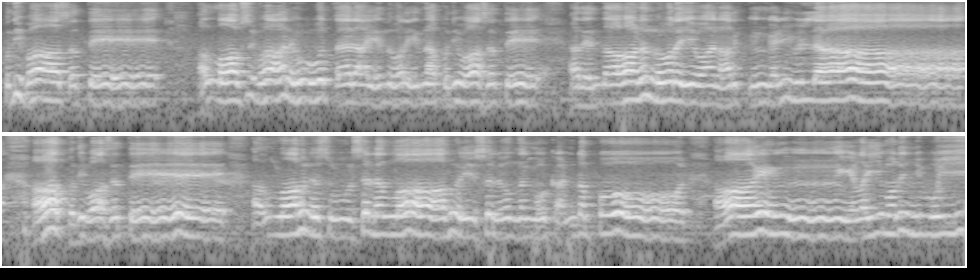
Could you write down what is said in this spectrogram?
പ്രതിഭാസത്തെ അള്ളാഹു സുബാനുഭവത്താല എന്ന് പറയുന്ന പ്രതിഭാസത്തെ അതെന്താണെന്ന് പറയുവാൻ ആർക്കും കഴിവില്ല. ആ പ്രതിഭാസത്തെ അള്ളാഹു കണ്ടപ്പോൾ ആ ഇളയി മറിഞ്ഞു പോയി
